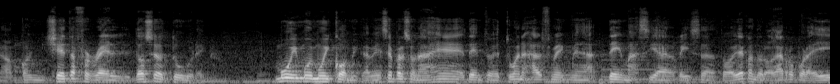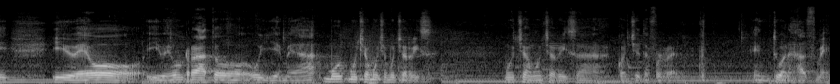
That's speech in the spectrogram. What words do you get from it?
no, Concheta Ferrell, 12 de octubre. Muy, muy, muy cómica. A mí ese personaje dentro de Two and a Half Men me da demasiada risa. Todavía cuando lo agarro por ahí y veo, y veo un rato, oye, me da mucha, mucha, mucha risa. Mucha, mucha risa Concheta Ferrell en Two and a Half Men.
